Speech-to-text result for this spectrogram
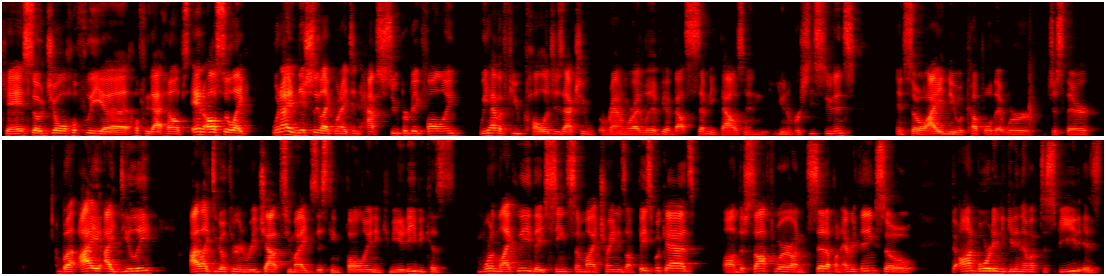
Okay so Joel hopefully uh hopefully that helps. And also like when I initially like when I didn't have super big following we have a few colleges actually around where I live. We have about 70,000 university students. And so I knew a couple that were just there. But I ideally I like to go through and reach out to my existing following and community because more than likely they've seen some of my trainings on Facebook ads on the software on setup on everything. So the onboarding and getting them up to speed is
